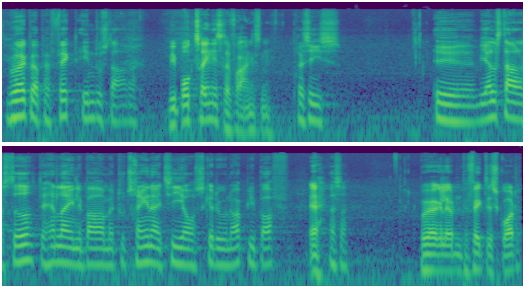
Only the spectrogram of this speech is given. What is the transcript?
Du behøver ikke være perfekt, inden du starter. Vi brugte træningsreferencen. Præcis. Øh, vi alle starter sted. Det handler egentlig bare om, at du træner i 10 år, så skal du jo nok blive buff. Ja. Altså, Du behøver ikke at lave den perfekte squat. Du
